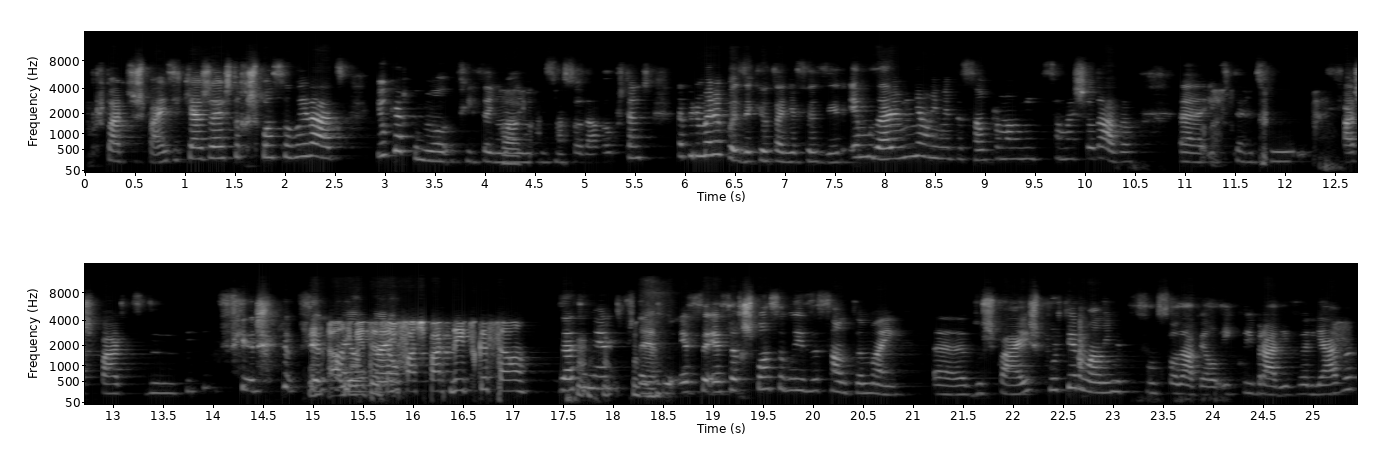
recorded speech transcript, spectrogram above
por parte dos pais e que haja esta responsabilidade eu quero que o meu filho tenha uma alimentação saudável, portanto, a primeira coisa que eu tenho a fazer é mudar a minha alimentação para uma alimentação mais saudável. Uh, e, portanto, faz parte de, ser, de ser A alimentação faz parte da educação. Exatamente. Portanto, essa, essa responsabilização também uh, dos pais por ter uma alimentação saudável, equilibrada e variada,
